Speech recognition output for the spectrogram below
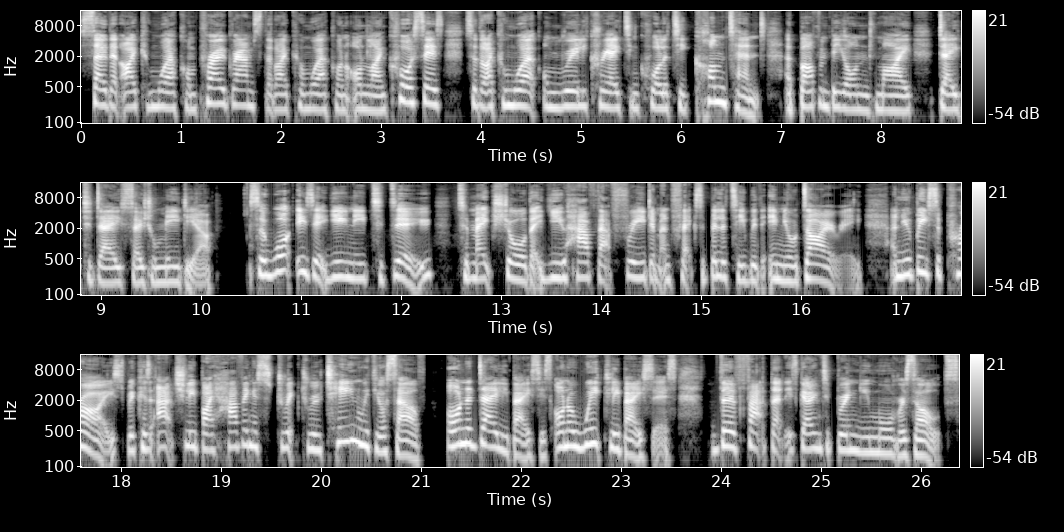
so that I can work on programs, that I can work on online courses, so that I can work on really creating quality content above and beyond my day to day social media. So, what is it you need to do to make sure that you have that freedom and flexibility within your diary? And you'll be surprised because actually, by having a strict routine with yourself, on a daily basis, on a weekly basis, the fact that it's going to bring you more results.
